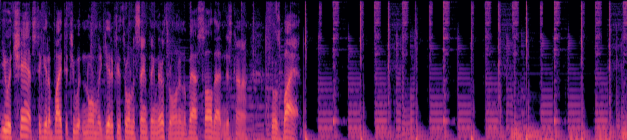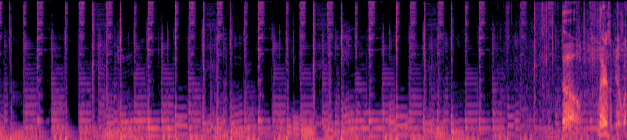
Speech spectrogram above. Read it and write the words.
you a chance to get a bite that you wouldn't normally get if you're throwing the same thing they're throwing and the bass saw that and just kind of goes by it. Oh, there's a good one.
